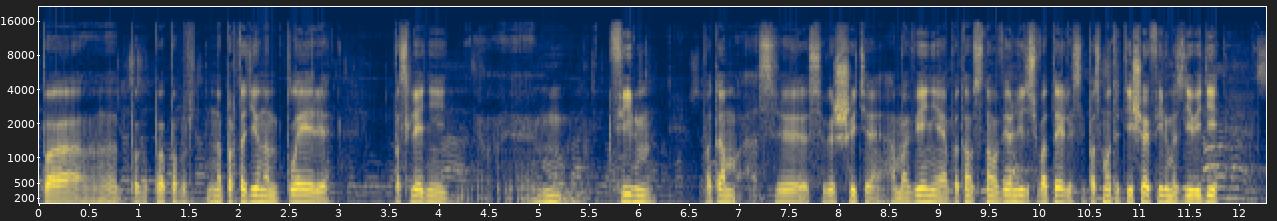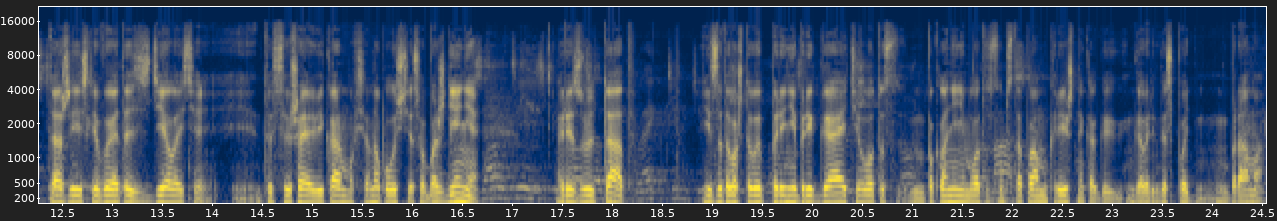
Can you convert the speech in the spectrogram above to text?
по, по, по, по, на портативном плеере последний фильм, потом совершите омовение, потом снова вернетесь в отель и посмотрите еще фильмы с DVD. Даже если вы это сделаете, то есть совершая викарму, все равно получите освобождение. Результат из-за того, что вы пренебрегаете лотос, поклонением лотосным стопам Кришны, как говорит Господь Брама,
